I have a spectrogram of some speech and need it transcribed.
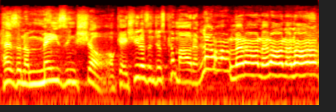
has an amazing show, okay? She doesn't just come out and la la la la la la la la.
